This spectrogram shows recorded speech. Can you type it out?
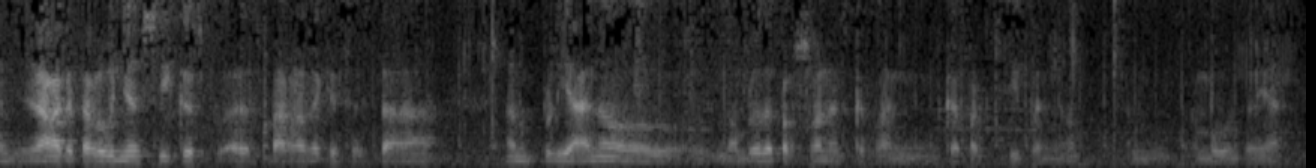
en general a Catalunya sí que es, es parla de que s'està ampliant el nombre de persones que, fan, que participen no? en, en voluntariat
